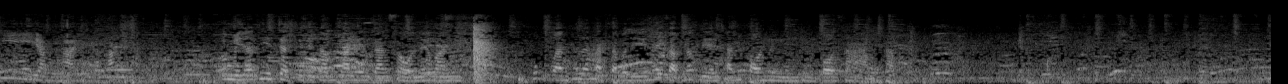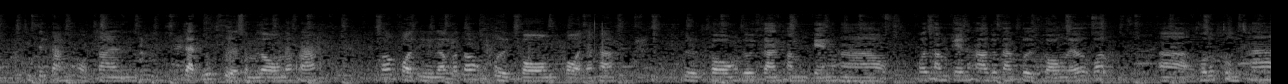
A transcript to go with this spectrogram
ที่อย่างไรนะคะก็มีหน้าที่จัดกิจกรรมการเรียนการสอนในวันทุกวันพฤหัสบดีให้กับนักเรียนชั้นป .1 ถึงป .3 ครับกิจกรรมของการจัดลูกเสือสำรองนะคะ ก็ก่อนอื่นเราก็ต้องเปิดกองก่อนนะคะ เปิดกองโดยการทำแกนฮาว อทำแกนฮาวโดยการเปิดกองแล้วก็อ่าเคารพธงชา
